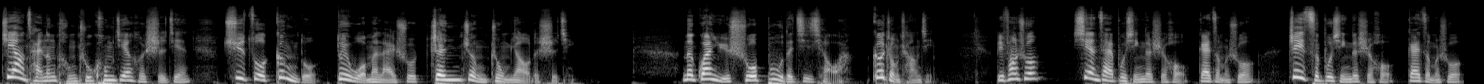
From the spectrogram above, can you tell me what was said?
这样才能腾出空间和时间去做更多对我们来说真正重要的事情。那关于说不的技巧啊，各种场景，比方说现在不行的时候该怎么说，这次不行的时候该怎么说，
